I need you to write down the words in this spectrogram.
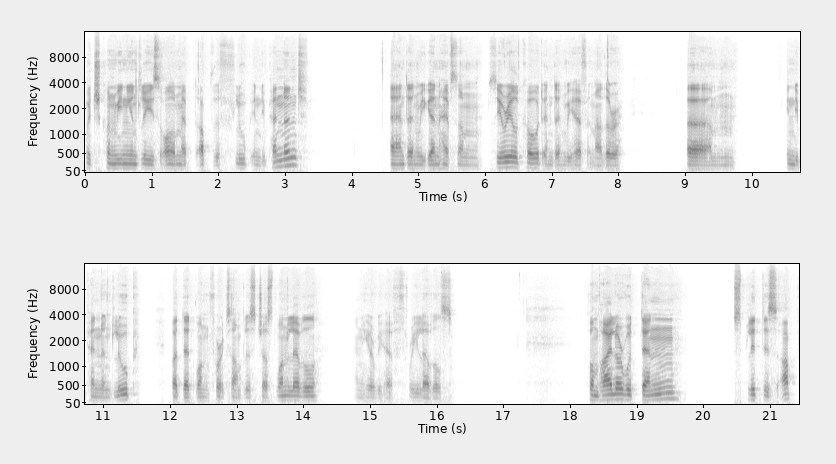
which conveniently is all mapped up with loop independent. And then we again have some serial code, and then we have another um, independent loop. But that one, for example, is just one level, and here we have three levels. Compiler would then split this up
